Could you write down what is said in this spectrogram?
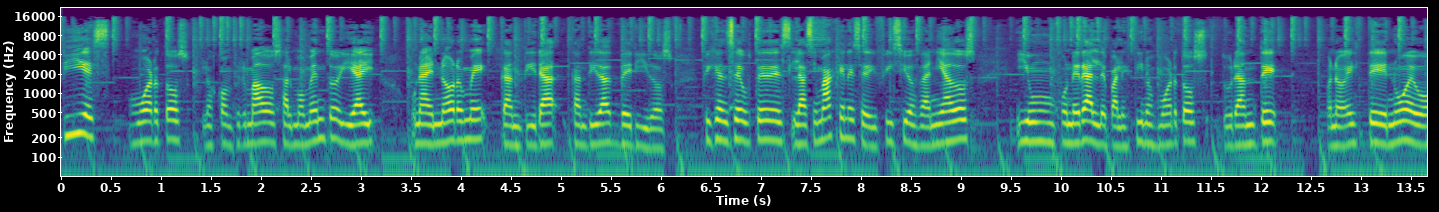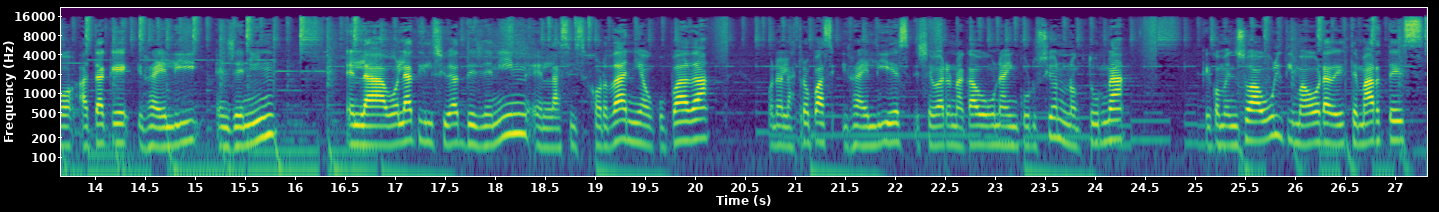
10 muertos los confirmados al momento y hay una enorme cantidad, cantidad de heridos. Fíjense ustedes las imágenes, edificios dañados y un funeral de palestinos muertos durante bueno, este nuevo ataque israelí en Jenin, en la volátil ciudad de Jenin, en la Cisjordania ocupada. Bueno, las tropas israelíes llevaron a cabo una incursión nocturna que comenzó a última hora de este martes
